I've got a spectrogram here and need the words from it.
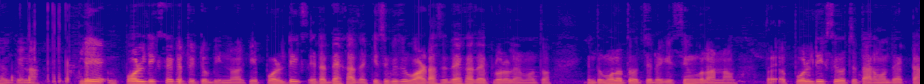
থাকবে না। প্লে পলিটিক্স এর ক্ষেত্রে একটু ভিন্ন আর কি। পলিটিক্স এটা দেখা যায়, কিছু কিছু ওয়ার্ড আছে, দেখা যায় প্লোরালের মতো, কিন্তু মূলত হচ্ছে এটা কি সিঙ্গুলার নাউন তো পলিটিক্সই হচ্ছে তার মধ্যে একটা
